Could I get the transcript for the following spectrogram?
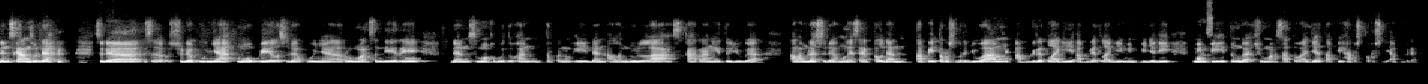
dan sekarang sudah sudah sudah punya mobil, sudah punya rumah sendiri dan semua kebutuhan terpenuhi dan alhamdulillah sekarang itu juga alhamdulillah sudah mulai settle dan tapi terus berjuang upgrade lagi upgrade lagi mimpi. Jadi mimpi itu nggak cuma satu aja tapi harus terus di-upgrade.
